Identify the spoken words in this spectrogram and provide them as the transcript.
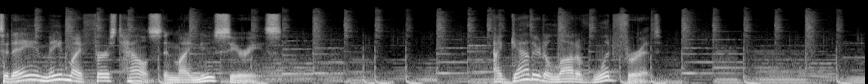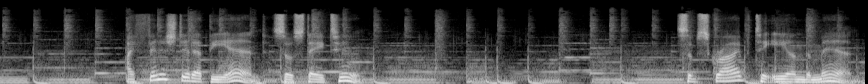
Today I made my first house in my new series. I gathered a lot of wood for it. I finished it at the end, so stay tuned. Subscribe to IanTheMan.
